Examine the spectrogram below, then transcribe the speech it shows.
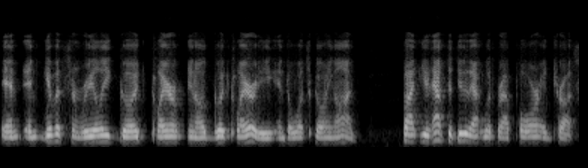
and, and give it some really good clear, you know, good clarity into what's going on. But you have to do that with rapport and trust.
